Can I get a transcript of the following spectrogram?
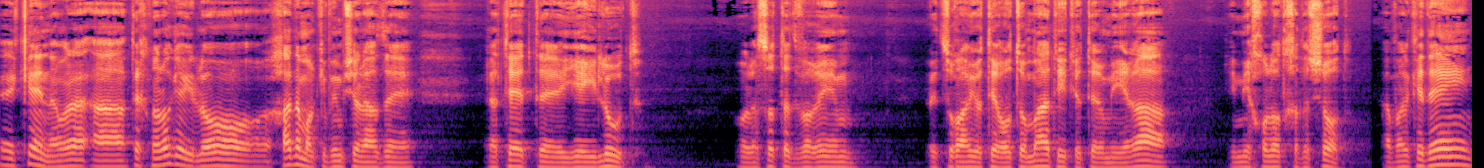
אה, כן, אבל הטכנולוגיה היא לא, אחד המרכיבים שלה זה לתת אה, יעילות, או לעשות את הדברים בצורה יותר אוטומטית, יותר מהירה, עם יכולות חדשות. אבל כדי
